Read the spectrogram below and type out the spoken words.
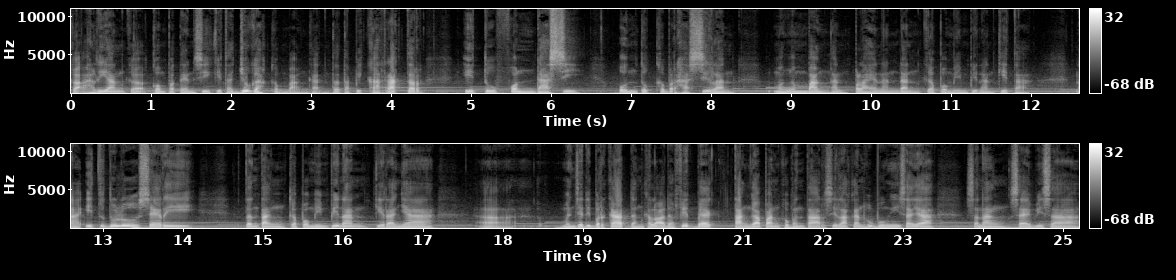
keahlian, ke kompetensi kita juga kembangkan, tetapi karakter itu fondasi untuk keberhasilan mengembangkan pelayanan dan kepemimpinan kita. Nah, itu dulu seri tentang kepemimpinan kiranya uh, menjadi berkat dan kalau ada feedback, tanggapan, komentar silahkan hubungi saya. Senang saya bisa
